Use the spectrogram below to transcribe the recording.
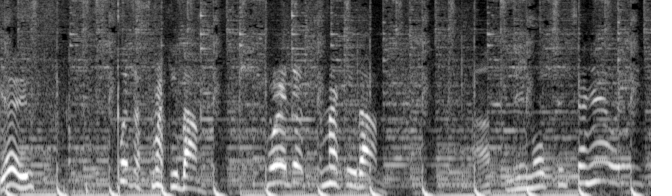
You? With a smacky bum. With a smacky bum. Afternoon walks into Howie.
